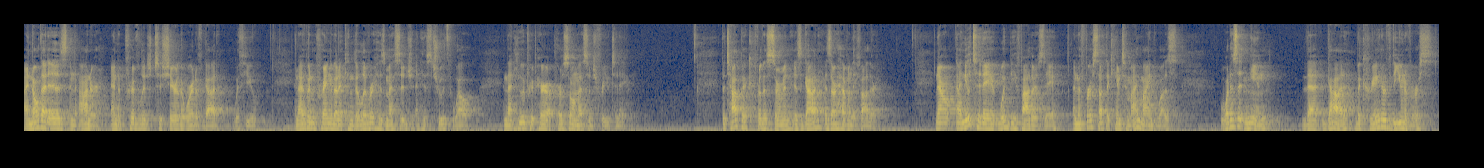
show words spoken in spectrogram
I know that it is an honor and a privilege to share the Word of God with you. And I've been praying that I can deliver His message and His truth well, and that He would prepare a personal message for you today. The topic for this sermon is God as our Heavenly Father. Now, I knew today would be Father's Day, and the first thought that came to my mind was what does it mean that God, the creator of the universe,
